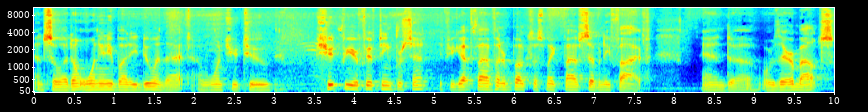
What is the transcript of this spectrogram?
And so I don't want anybody doing that. I want you to shoot for your 15%. If you got 500 bucks, let's make 575 and uh, or thereabouts.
